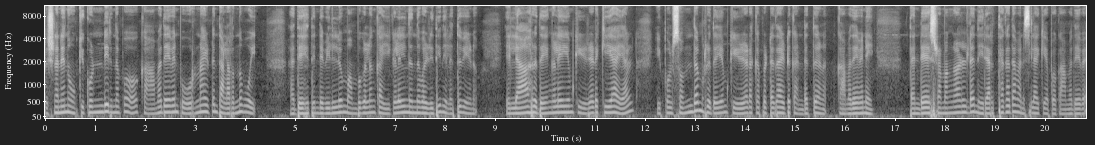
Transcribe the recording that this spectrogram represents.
കൃഷ്ണനെ നോക്കിക്കൊണ്ടിരുന്നപ്പോൾ കാമദേവൻ പൂർണമായിട്ടും തളർന്നു പോയി അദ്ദേഹത്തിന്റെ വില്ലും അമ്പുകളും കൈകളിൽ നിന്ന് വഴുതി നിലത്ത് വീണു. എല്ലാ ഹൃദയങ്ങളെയും കീഴടക്കിയ അയാൾ ഇപ്പോൾ സ്വന്തം ഹൃദയം കീഴടക്കപ്പെട്ടതായിട്ട് കണ്ടെത്തുകയാണ്. കാമദേവനെ തന്റെ ശ്രമങ്ങളുടെ നിരർത്ഥകത മനസ്സിലാക്കിയപ്പോൾ കാമദേവൻ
